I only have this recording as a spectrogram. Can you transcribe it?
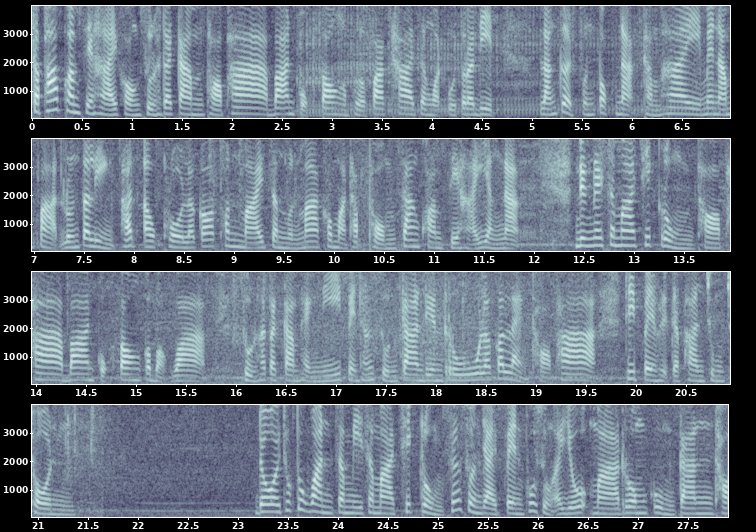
สภาพความเสียหายของศูนย์หัตถกรรมทอผ้าบ้านกกต้องอำเภอฟากท่าจังหวัดอุตรดิตถ์หลังเกิดฝนตกหนักทำให้แม่น้ำปาดล้นตลิ่ง พัดเอาโคลนแล้วก็ท่อนไม้จำนวนมากเข้ามาทับถม สร้างความเสียหายอย่างหนัก หนึ่งในสมาชิกกลุ่มทอผ้าบ้านกกต้องก็บอกว่า ศูนย์หัตถกรรมแห่งนี้เป็นทั้งศูนย์การเรียนรู้ แล้วก็แหล่งทอผ้าที่เป็นผลิตภัณฑ์ชุมชน โดยทุกๆวันจะมีสมาชิกกลุ่ม ซึ่งส่วนใหญ่เป็นผู้สูงอายุมารวมกลุ่มกันทอ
